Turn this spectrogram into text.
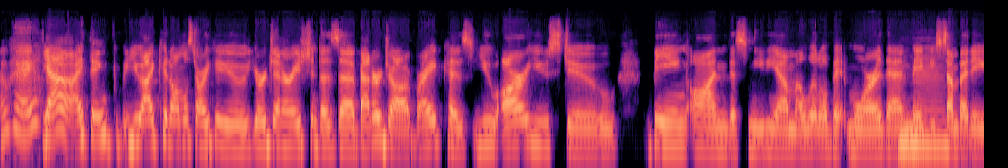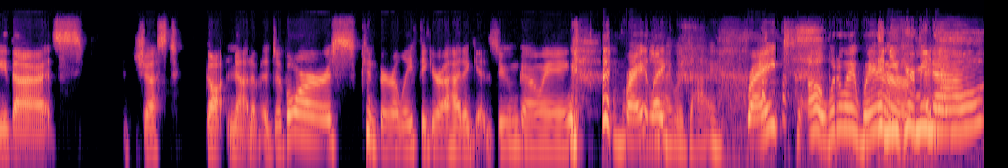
okay. yeah i think you i could almost argue your generation does a better job right because you are used to being on this medium a little bit more than maybe Mhm. somebody that's just gotten out of a divorce can barely figure out how to get zoom going Oh right? Like- I would die. right oh what do i wear Can you hear me And then- now?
